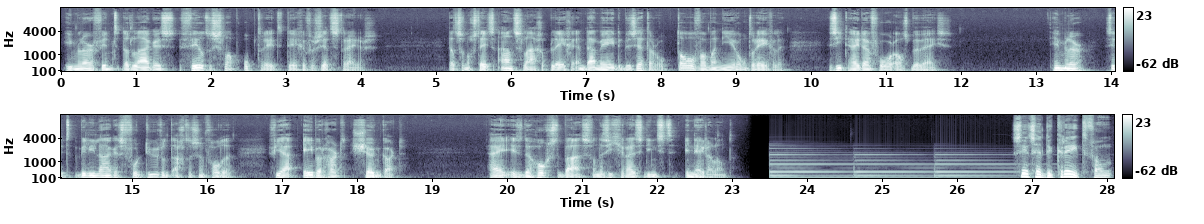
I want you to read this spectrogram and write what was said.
Himmler vindt dat Lages veel te slap optreedt tegen verzetstrijders dat ze nog steeds aanslagen plegen en daarmee de bezetter op tal van manieren ontregelen, ziet hij daarvoor als bewijs. Himmler zit Willy Lages voortdurend achter zijn vodden via Eberhard Schöngart. Hij is de hoogste baas van de Sicherheidsdienst in Nederland. Sinds het decreet van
